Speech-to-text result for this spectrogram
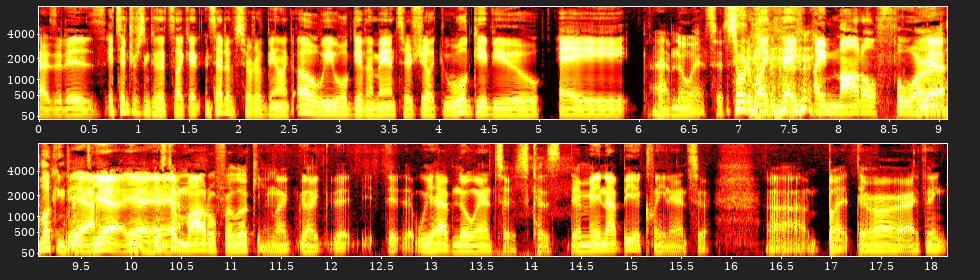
as it is. It's interesting because it's like instead of sort of being like, oh, we will give them answers, you're like, we'll give you a I have no answers. sort of like a, a model for Yeah. looking for Yeah. yeah, yeah, Yeah, just yeah. a model for looking like like we have no answers because there may not be a clean answer, uh, but there are, I think,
